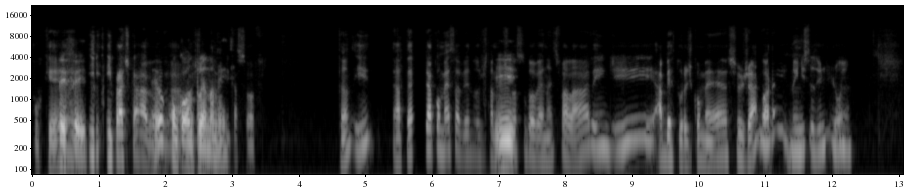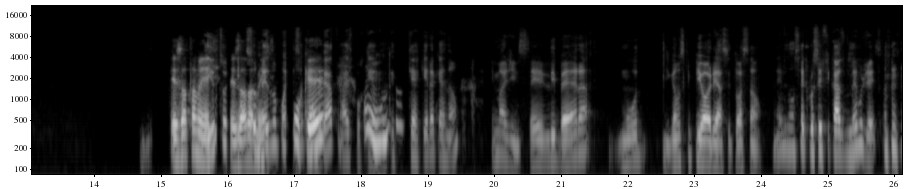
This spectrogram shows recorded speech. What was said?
Porque é Perfeito. i- impraticável. Eu concordo plenamente. sofre. Tanto, e até já começa a ver justamente E nossos governantes falarem de abertura de comércio já agora no início de junho. exatamente, Isso, isso exatamente. mesmo com, isso com o Porque pé atrás, porque um, quer queira, quer não, imagine, você libera, muda, digamos que piore a situação. Eles vão ser crucificados do mesmo jeito.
